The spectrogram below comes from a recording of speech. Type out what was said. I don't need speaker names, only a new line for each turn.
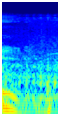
Mm-hmm.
